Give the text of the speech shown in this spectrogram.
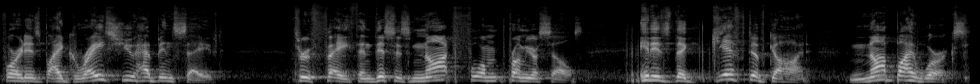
For it is by grace you have been saved through faith, and this is not from, from yourselves. It is the gift of God, not by works,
